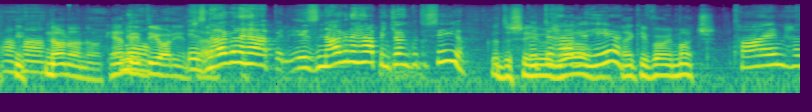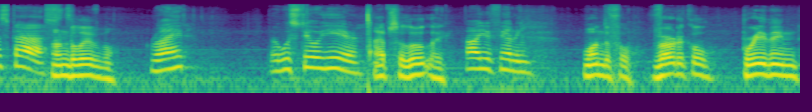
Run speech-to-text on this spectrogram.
Uh-huh. No, no, no. Can't no, leave the audience It's out. not going to happen. It's not going to happen, John. Good to see you. Good to see you. good you to as have well. you here. Thank you very much. Time has passed, Unbelievable. right? But we're still here. Absolutely. How are you feeling? Wonderful. Vertical, breathing,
